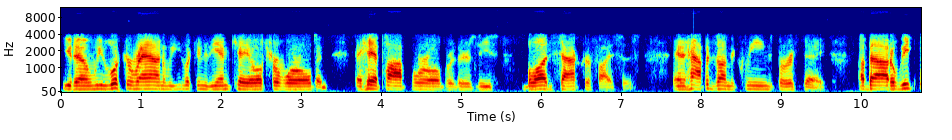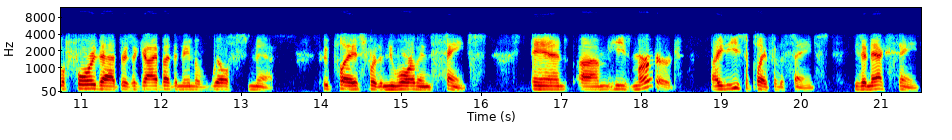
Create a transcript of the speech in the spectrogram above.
You know, we look around, we look into the MK Ultra world and the hip hop world where there's these blood sacrifices, and it happens on the Queen's birthday. About a week before that, there's a guy by the name of Will Smith who plays for the New Orleans Saints, and um, he's murdered. Uh, he used to play for the Saints. He's an ex-Saint,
